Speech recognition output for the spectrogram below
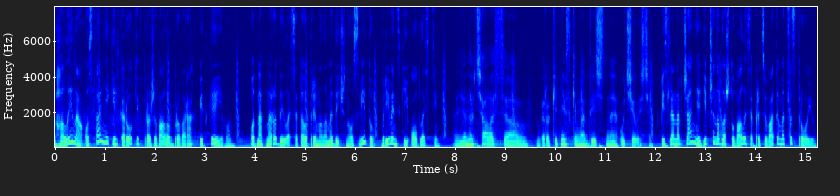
Галина останні кілька років проживала в броварах під Києвом. Однак народилася та отримала медичну освіту в Рівенській області. Я навчалася в Рокітнівське медичне училище. Після навчання дівчина влаштувалася працювати медсестрою.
